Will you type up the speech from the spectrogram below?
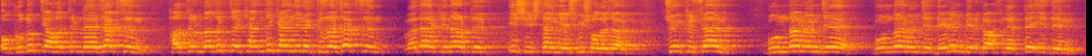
Okudukça hatırlayacaksın. Hatırladıkça kendi kendine kızacaksın. Ve lakin artık iş işten geçmiş olacak. Çünkü sen bundan önce bundan önce derin bir gaflette idin.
